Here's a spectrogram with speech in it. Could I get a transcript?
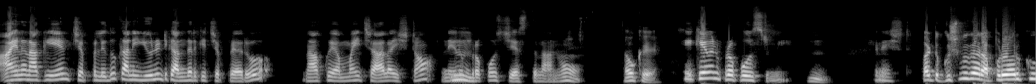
ఆయన నాకు ఏం చెప్పలేదు కానీ యూనిట్కి అందరికి చెప్పారు. నాకు ఈ అమ్మాయి చాలా ఇష్టం. నేను Hmm. ప్రపోజ్ చేస్తున్నాను. Okay he came and propose to me Hmm. Finished but Khushbu garu అప్పటి వరకు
